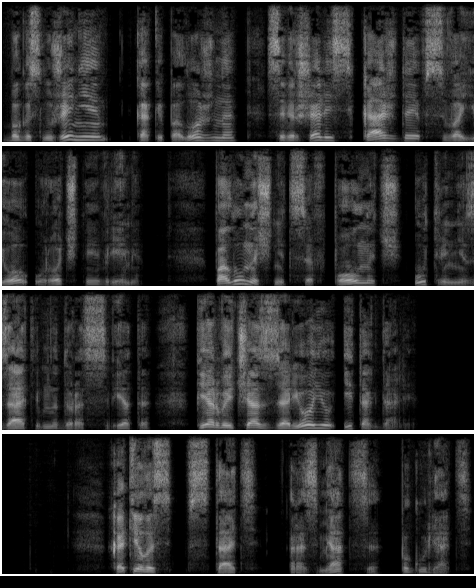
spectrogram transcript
богослужения, как и положено, совершались каждое в свое урочное время. Полуночница в полночь, утренне затемно до рассвета, первый час зарею и так далее. Хотелось встать, размяться, погулять,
